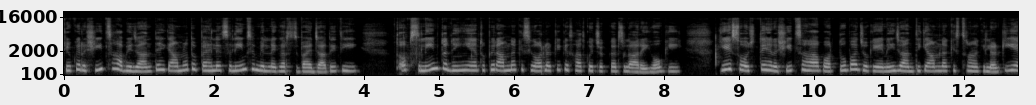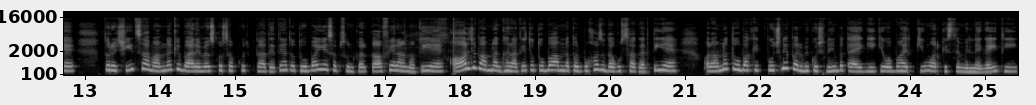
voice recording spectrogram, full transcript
क्योंकि रशीद साहब ये जानते हैं कि आमना तो पहले सलीम से मिलने घर से बाहर जाती थी। तो अब सलीम तो नहीं है तो फिर आमना किसी और लड़के के साथ कोई चक्कर चला रही होगी। ये सोचते हैं रशीद साहब और तूबा, जो कि नहीं जानती कि आमना किस तरह की लड़की है। तो रशीद साहब आमना के बारे में उसको सब कुछ बता देते हैं तो तूबा ये सब सुनकर काफ़ी हैरान होती है। और जब आमना घर आती है तो तूबा आमना पर बहुत ज़्यादा गुस्सा करती है और आमना तूबा के पूछने पर भी कुछ नहीं बताएगी कि वो बाहर क्यों और किससे मिलने गई थी।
